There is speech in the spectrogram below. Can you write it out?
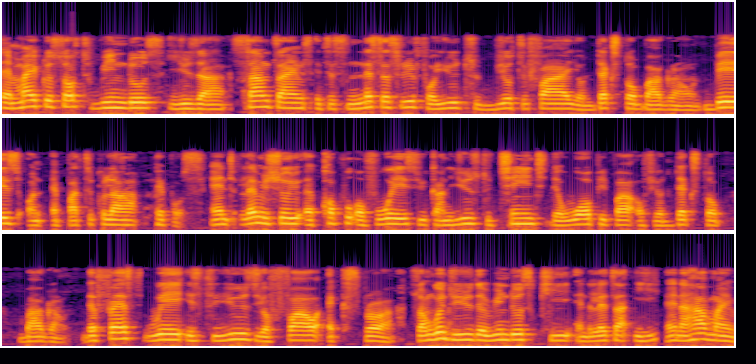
a Microsoft Windows user, sometimes it is necessary for you to beautify your desktop background based on a particular purpose. And let me show you a couple of ways you can use to change the wallpaper of your desktop background. The first way is to use your file explorer. So I'm going to use the Windows key and the letter E and I have my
